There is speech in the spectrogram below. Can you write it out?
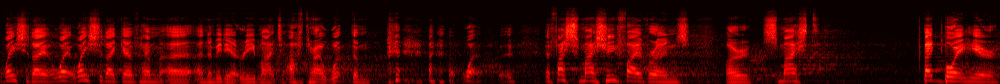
why, should I? Why, why should I give him uh, an immediate rematch after I whipped him? what, if I smash you five rounds or smashed big boy here,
